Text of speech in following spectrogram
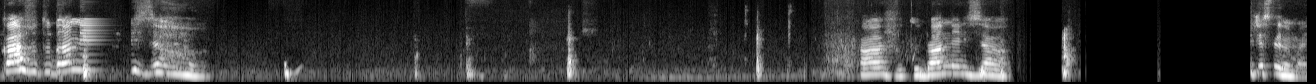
Кажу, туди не взя. Кажу, туди нельзя. Частину мається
